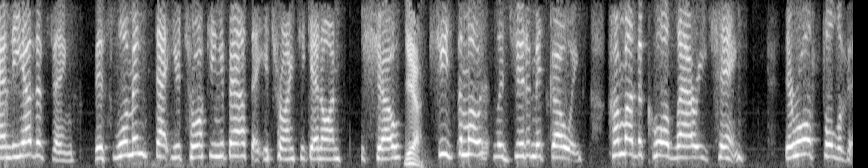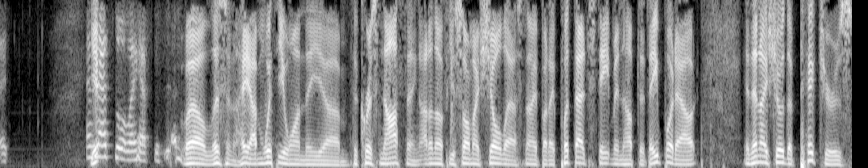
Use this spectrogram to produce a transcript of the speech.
And the other thing, this woman that you're talking about, that you're trying to get on the show, Yeah. she's the most legitimate going. Her mother called Larry King. They're all full of it. And Yeah. that's all I have to say. Well, listen, hey, I'm with you on the um, the Chris Noth thing. I don't know if you saw my show last night, but I put that statement up that they put out, and then I showed the pictures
